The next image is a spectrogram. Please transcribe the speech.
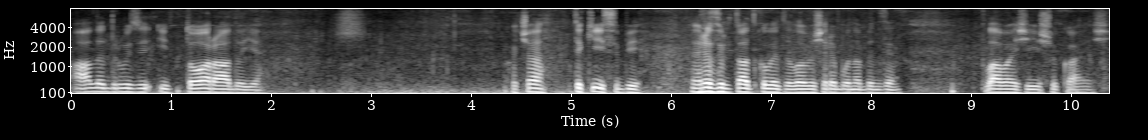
Але, друзі, і то радує. Хоча такий собі результат, коли ти ловиш рибу на бензин. Плаваєш її шукаєш.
